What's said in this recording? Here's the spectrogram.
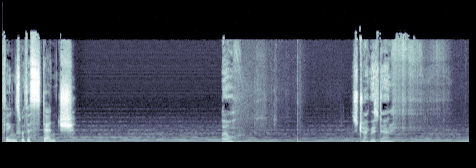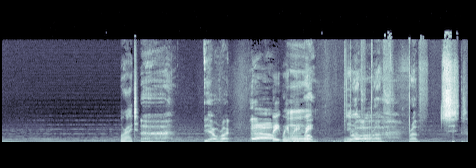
things with a stench. Well, let's track this down. All right. Uh, yeah, all right. Wait, wait, wait, Uh, wait. Yeah. Bruv, bruv, bruv. Just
